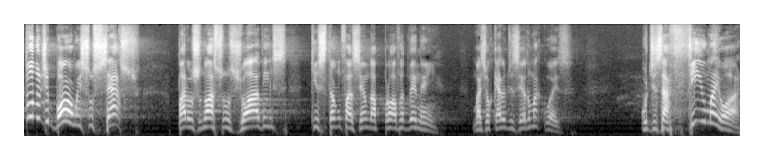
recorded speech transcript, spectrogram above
tudo de bom e sucesso para os nossos jovens que estão fazendo a prova do Enem. Mas eu quero dizer uma coisa: o desafio maior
